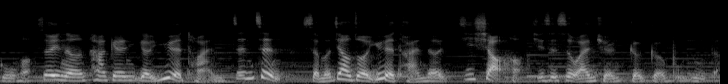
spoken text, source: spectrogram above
估哈，所以呢，他跟一个乐团真正什么叫做乐团的绩效哈，其实是完全格格不入的。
